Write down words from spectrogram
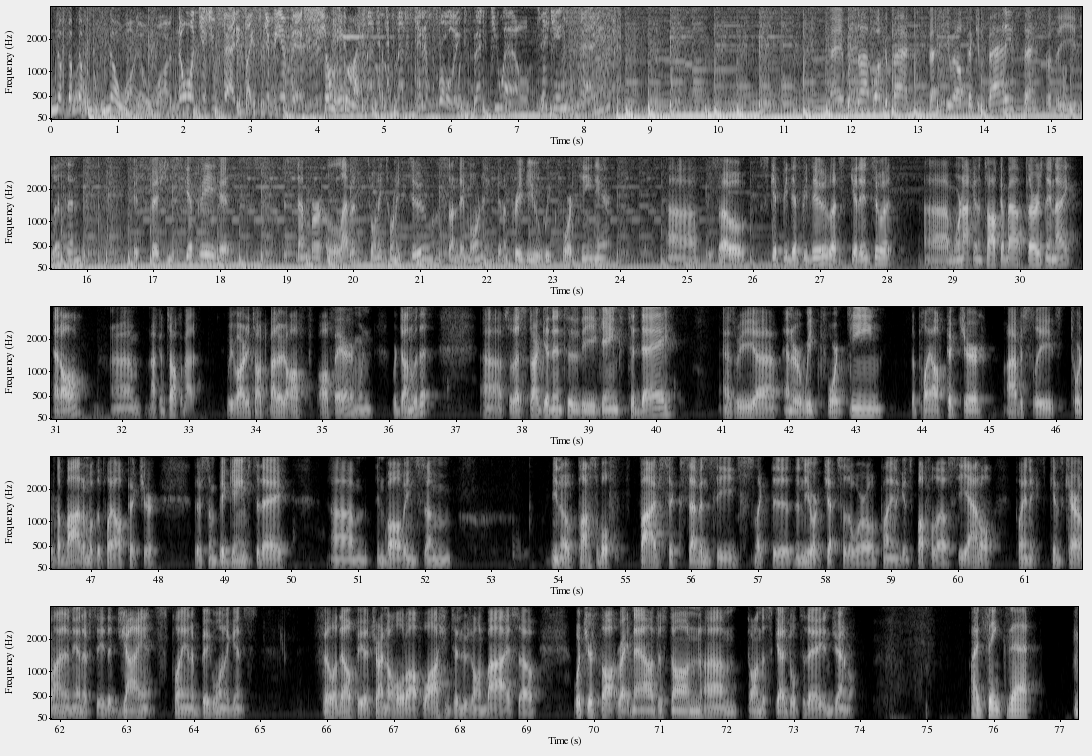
No, no, no, no one, no one, no one gives you fatties like Skippy and Bish. Show me the money. Let, let's get it rolling. BetQL, picking fatties. Hey, what's up? Welcome back. BetQL Picking Fatties. Thanks for the listen. It's Bish and Skippy. It's December 11th, 2022 on a Sunday morning. Going to preview week 14 here. Uh, so, Skippy Dippy Doo, let's get into it. Um, we're not going to talk about Thursday night at all. Um, not going to talk about it. We've already talked about it off off air, and we're, we're done with it. Uh, so let's start getting into the games today as we uh, enter Week 14. The playoff picture, obviously, it's towards the bottom of the playoff picture. There's some big games today um, involving some, you know, possible five, six, seven seeds like the the New York Jets of the world playing against Buffalo, Seattle playing against Carolina in the NFC, the Giants playing a big one against Philadelphia, trying to hold off Washington, who's on bye. So, what's your thought right now, just on um, on the schedule today in general? I think that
